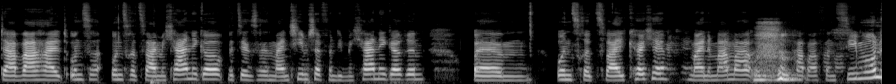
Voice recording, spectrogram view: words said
da war halt unsere, unsere zwei Mechaniker, beziehungsweise mein Teamchef und die Mechanikerin, ähm, unsere zwei Köche, meine Mama und der Papa von Simon,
